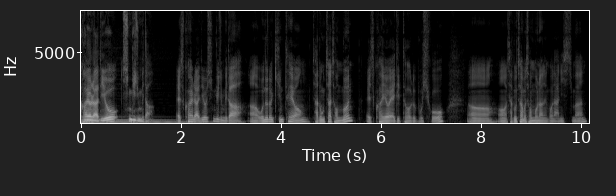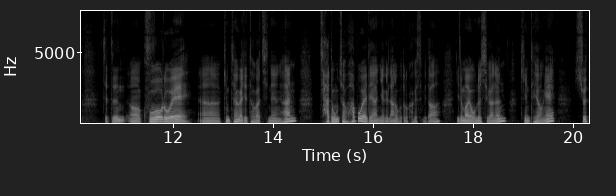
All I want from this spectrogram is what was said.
에스콰이어 라디오 신기주입니다. 에스콰이어 라디오 신기주입니다. 아, 오늘은 김태영 자동차 전문 에스콰이어 에디터를 모시고 어, 어, 자동차만 전문하는 건 아니시지만 어쨌든 어, 9월호에 어, 김태영 에디터가 진행한 자동차 화보에 대한 이야기를 나눠보도록 하겠습니다. 이름하여 오늘 시간은 김태영의 shoot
